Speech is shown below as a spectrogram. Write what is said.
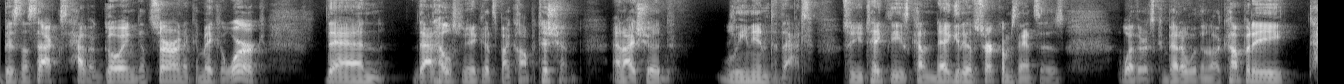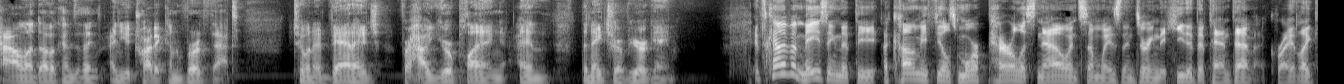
business X, have a going concern and can make it work, then that helps me against my competition. And I should lean into that. So you take these kind of negative circumstances whether it's competitive with another company, talent, other kinds of things, and you try to convert that to an advantage for how you're playing and the nature of your game. It's kind of amazing that the economy feels more perilous now in some ways than during the heat of the pandemic, right? Like,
